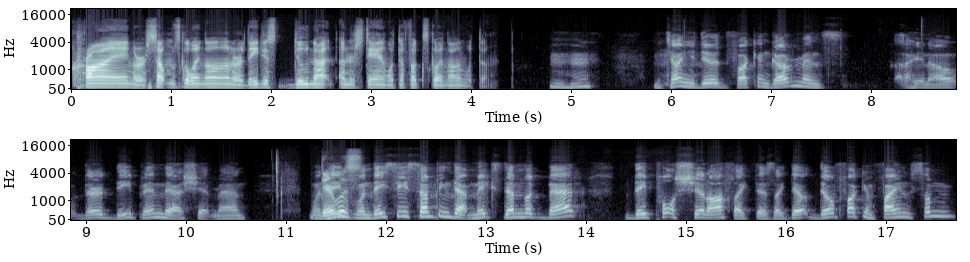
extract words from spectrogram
crying or something's going on, or they just do not understand what the fuck's going on with them. hmm I'm telling you, dude, fucking governments, uh, you know, they're deep in that shit, man. When There they was- when they see something that makes them look bad, they pull shit off like this. Like they'll they'll fucking find some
